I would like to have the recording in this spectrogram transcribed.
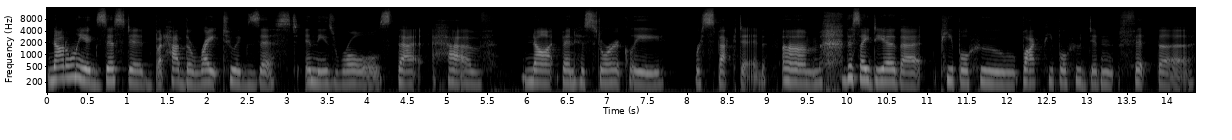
not only existed but had the right to exist in these roles that have not been historically respected. Um, this idea that people who, black people who didn't fit the,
